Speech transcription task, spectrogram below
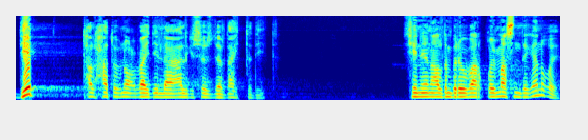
Деп талхат убайдилла әлгі сөздерді айтты дейді сенен алдын біреу барып қоймасын дегені ғой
